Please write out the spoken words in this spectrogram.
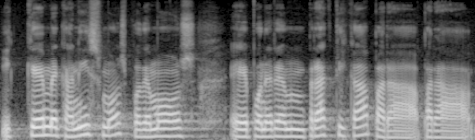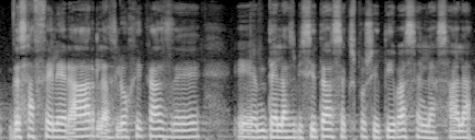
y qué mecanismos podemos eh, poner en práctica para, para, desacelerar las lógicas de, em, de, las visitas expositivas en la sala.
